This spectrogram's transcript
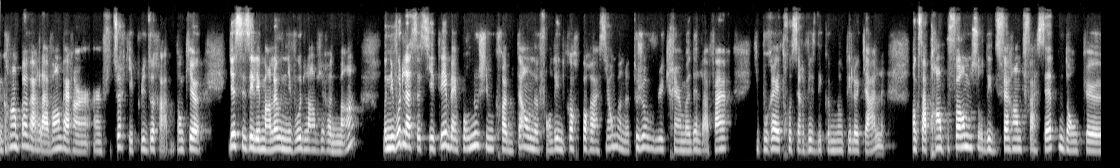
grand pas vers l'avant, vers un, futur qui est plus durable. Donc, il y a, il y a ces éléments-là au niveau de l'environnement. Au niveau de la société, ben, pour nous, chez Microhabitat, on a fondé une corporation, mais on a toujours voulu créer un modèle d'affaires qui pourrait être au service des communautés locales. Donc, ça prend forme sur des différentes facettes. Donc, euh,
